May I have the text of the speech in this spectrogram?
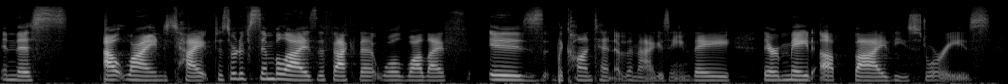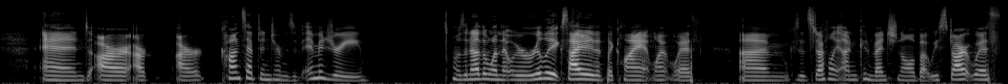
in this outlined type to sort of symbolize the fact that World Wildlife is the content of the magazine. They they're made up by these stories, and our our our concept in terms of imagery was another one that we were really excited that the client went with because um, it's definitely unconventional. But we start with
